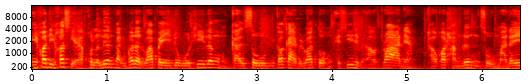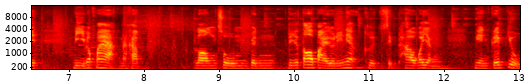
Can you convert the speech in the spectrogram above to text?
มีข้อดีข้อเสียคนละเรื่องกัน เพราะเกิดว่าไปดูที่เรื่องของการซูม ก็กลายเป็นว่าตัวของ S21 Ultra เนี่ยเขาก็ทำเรื่องของซูมมาได้ดีมากๆนะครับ ลองซูมเป็นดิจิตอลไปตัวนี้เนี่ยคือ 10 เท่าก็ยังเนียนกริปอยู่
